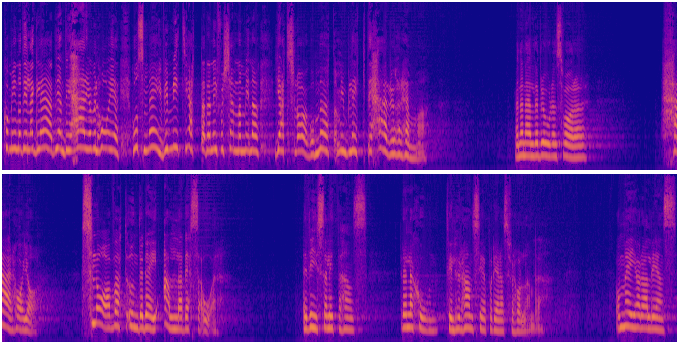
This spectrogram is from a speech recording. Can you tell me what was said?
Kom in och dela glädjen, det är här jag vill ha er, hos mig, vid mitt hjärta där ni får känna mina hjärtslag och möta min blick. Det är här du hör hemma. Men den äldre brodern svarar, här har jag slavat under dig alla dessa år. Det visar lite hans relation till hur han ser på deras förhållande. Och mig har du aldrig ens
